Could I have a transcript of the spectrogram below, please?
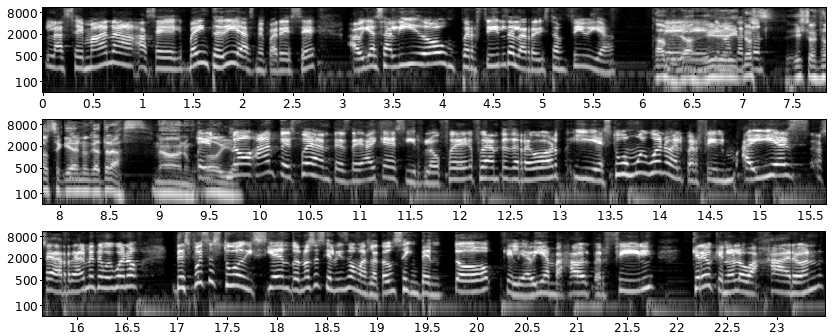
la semana, hace 20 días me parece, había salido un perfil de la revista Anfibia. Ah, mira, eh, eh, no- ellos no se quedan nunca atrás. No, nunca. Eh, obvio. no, antes, fue antes de, hay que decirlo, fue, fue antes de Rebord y estuvo muy bueno el perfil. Ahí es, o sea, realmente muy bueno. Después estuvo diciendo, no sé si el mismo Maslatón se inventó que le habían bajado el perfil, creo que no lo bajaron,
